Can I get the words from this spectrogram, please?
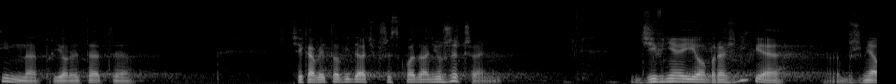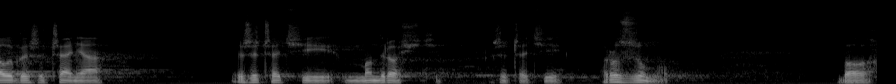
inne priorytety. Ciekawie to widać przy składaniu życzeń. Dziwnie i obraźliwie brzmiałyby życzenia: Życzę Ci mądrości, życzę Ci rozumu, bo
